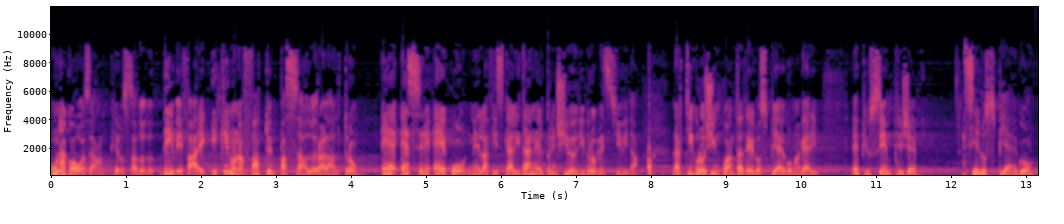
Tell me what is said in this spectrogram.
Una cosa che lo Stato deve fare e che non ha fatto in passato, tra l'altro, è essere equo nella fiscalità e nel principio di progressività. L'articolo 53 lo spiego, magari è più semplice se lo spiego,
